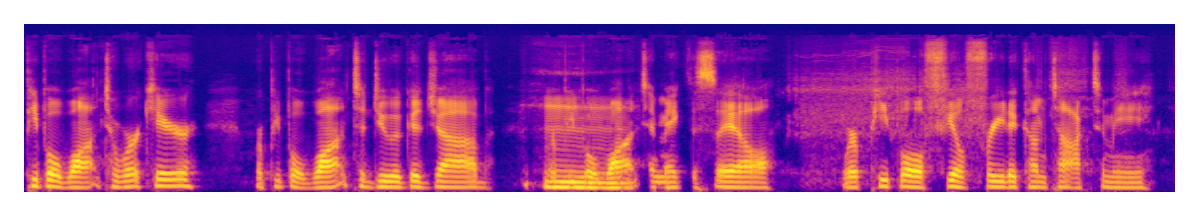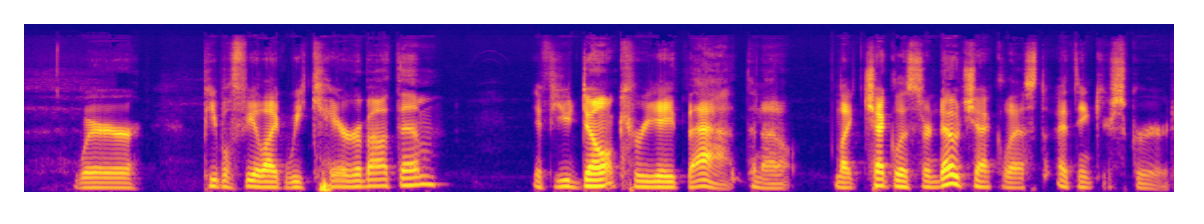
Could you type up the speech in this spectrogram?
people want to work here, where people want to do a good job, where people Mm, want to make the sale, where people feel free to come talk to me, where people feel like we care about them. If you don't create that, then I don't like checklist or no checklist. I think you're screwed.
